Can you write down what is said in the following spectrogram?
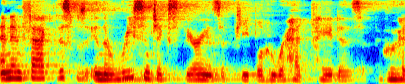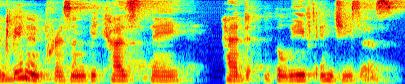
And in fact, this was in the recent experience of people who were had paid as who had been in prison because they had believed in Jesus.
